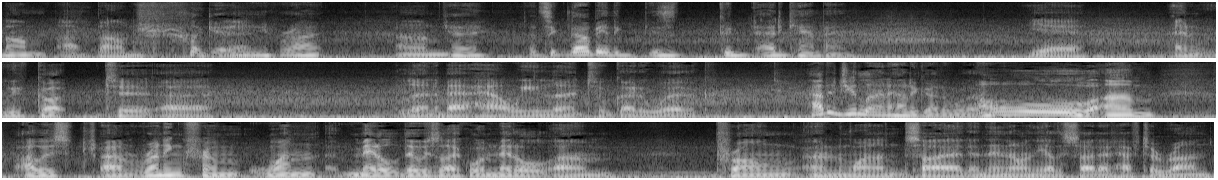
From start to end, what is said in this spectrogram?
Bum. uh, bum. Look at Yeah. Right. Um, Okay. That's a, that'll be the is a good ad campaign. Yeah, and we've got to uh, learn about how we learnt to go to work. How did you learn how to go to work? Oh, um, I was um, running from one metal. There was like one metal um, prong on one side, and then on the other side, I'd have to run,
